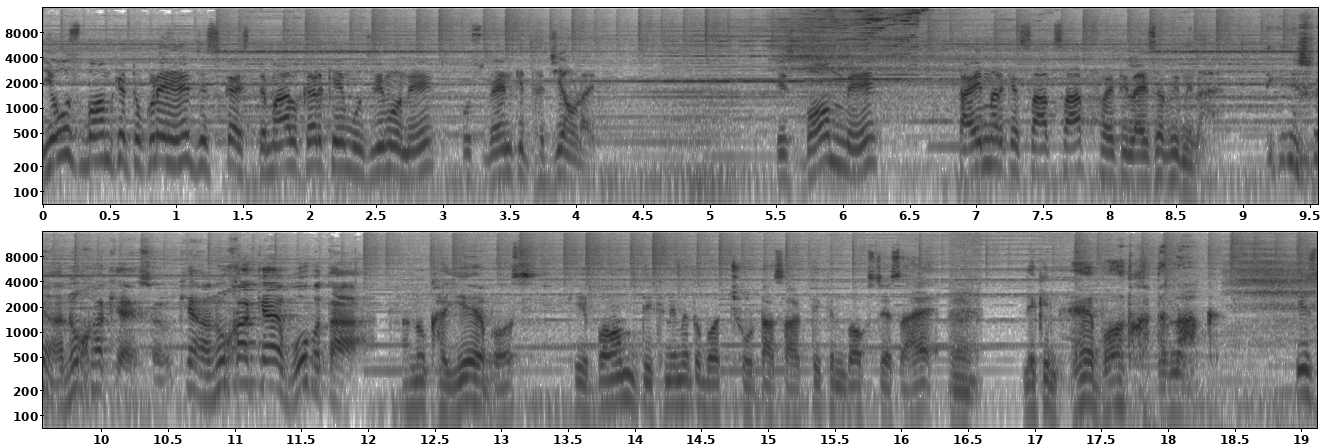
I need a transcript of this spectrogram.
ये उस बॉम्ब के टुकड़े हैं जिसका इस्तेमाल करके मुजरिमों ने उस वैन की धज्जियाँ उड़ाई। थी इस बॉम्ब में टाइमर के साथ साथ फर्टिलाइज़र भी मिला है। लेकिन इसमें अनोखा क्या है सर? क्या अनोखा क्या है वो बता। अनोखा ये है बॉस कि ये बॉम्ब दिखने में तो बहुत छोटा सा टिफ़िन बॉक्स जैसा है लेकिन है बहुत खतरनाक। इस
